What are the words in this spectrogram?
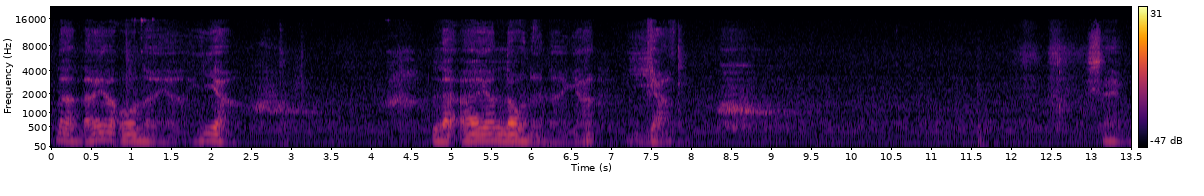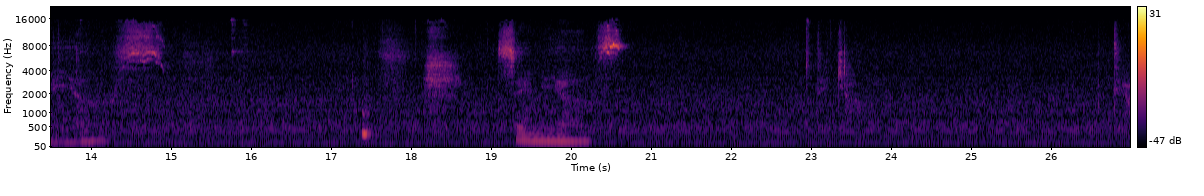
ia. Ia. La aia lona na ia. Ia. Semias. Semias. Tia. Tia.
